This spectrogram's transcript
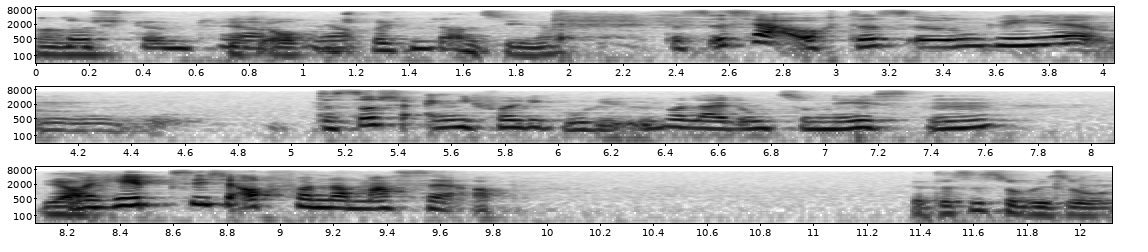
Ähm, das stimmt. Ja, auch ja. entsprechend anziehen. Ja? Das ist ja auch das irgendwie, das ist eigentlich voll die gute Überleitung zum nächsten. Ja, Man hebt sich auch von der Masse ab. ja das ist sowieso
